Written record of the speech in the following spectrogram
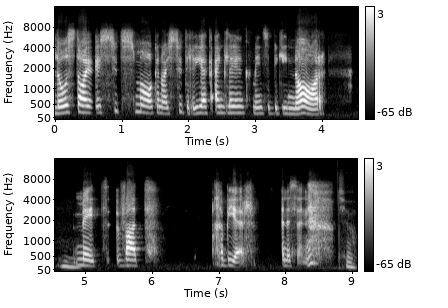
los daai soet smaak en daai soet reuk eintlik mense bietjie naar. Hmm. met wat gebeur in 'n sin. Tja.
